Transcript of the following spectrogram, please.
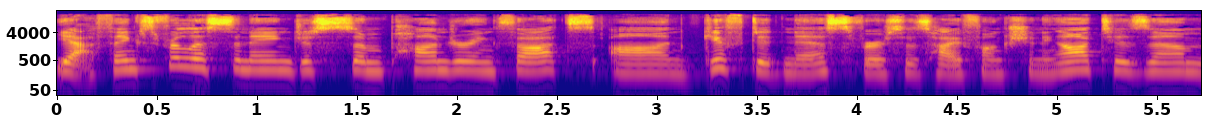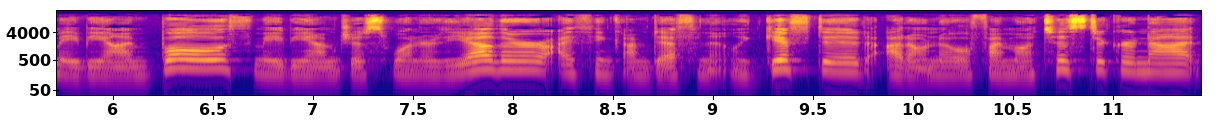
yeah, thanks for listening. Just some pondering thoughts on giftedness versus high functioning autism. Maybe I'm both. Maybe I'm just one or the other. I think I'm definitely gifted. I don't know if I'm autistic or not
